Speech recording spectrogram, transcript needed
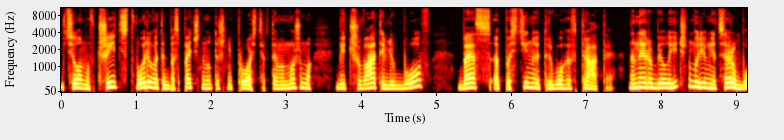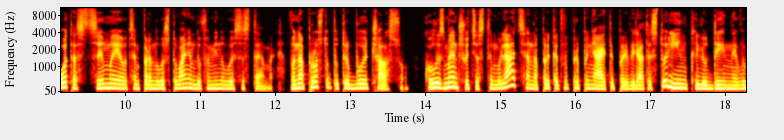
в цілому вчить створювати безпечний внутрішній простір, де ми можемо відчувати любов без е, постійної тривоги втрати. На нейробіологічному рівні це робота з цими оцим переналаштуванням дофамінової системи. Вона просто потребує часу. Коли зменшується стимуляція, наприклад, ви припиняєте перевіряти сторінки людини, ви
